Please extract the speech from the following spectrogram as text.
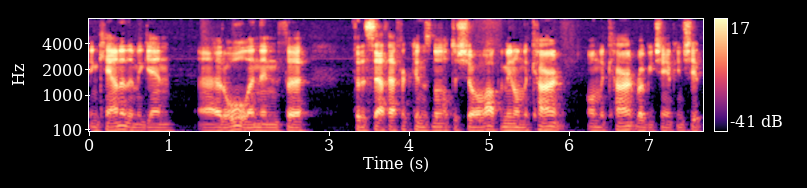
encounter them again uh, at all. And then for for the South Africans not to show up, I mean, on the current on the current rugby championship,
